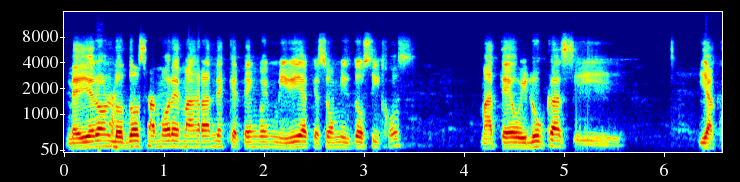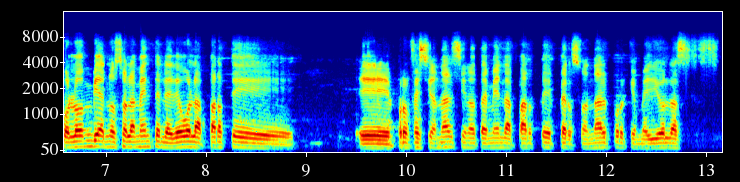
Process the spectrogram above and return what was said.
Me dieron los dos amores más grandes que tengo en mi vida, que son mis dos hijos, Mateo y Lucas, y, a Colombia no solamente le debo la parte eh, profesional, sino también la parte personal, porque me dio las,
